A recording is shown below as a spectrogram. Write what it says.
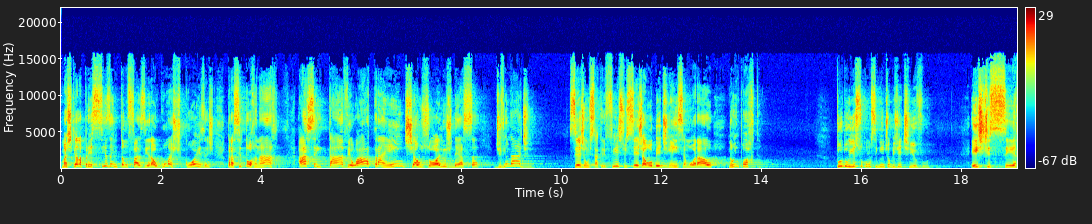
mas que ela precisa então fazer algumas coisas para se tornar aceitável, atraente aos olhos dessa divindade. Sejam os sacrifícios, seja a obediência moral, não importa. Tudo isso com o seguinte objetivo: este ser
